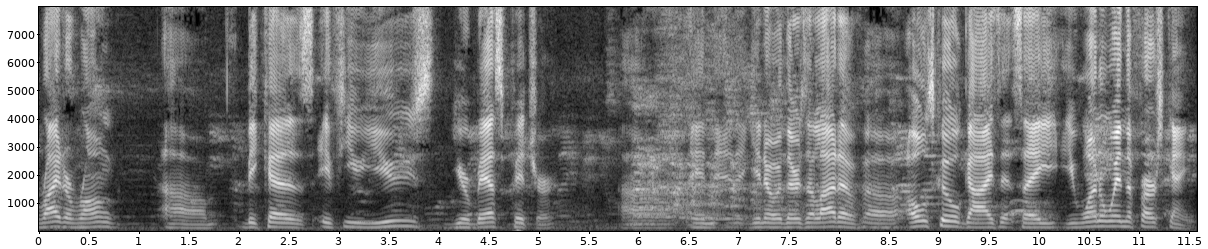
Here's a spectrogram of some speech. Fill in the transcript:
right or wrong um, because if you use your best pitcher, uh, and you know there's a lot of uh, old school guys that say you want to win the first game,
